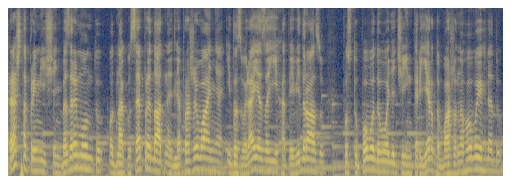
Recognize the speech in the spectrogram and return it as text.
Решта приміщень без ремонту, однак усе придатне для проживання і дозволяє заїхати відразу, поступово доводячи інтер'єр до бажаного вигляду.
